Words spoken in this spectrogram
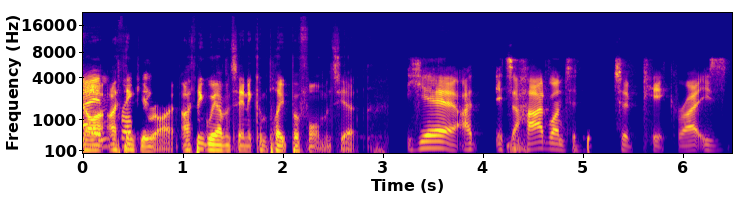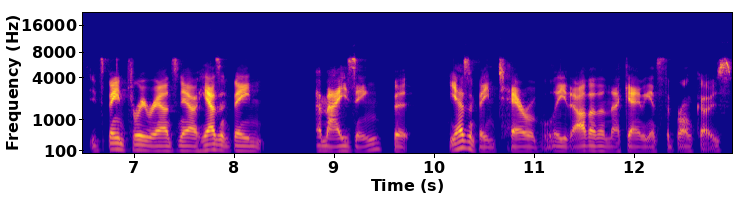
No, I'm I think you're right. I think we haven't seen a complete performance yet. Yeah, I, it's a hard one to to pick. Right? He's it's been three rounds now. He hasn't been amazing, but he hasn't been terrible either. Other than that game against the Broncos.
